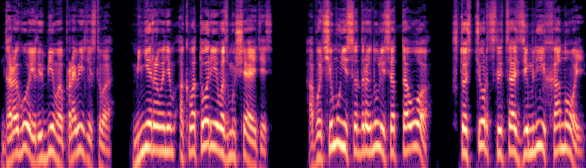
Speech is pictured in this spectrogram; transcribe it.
дорогое и любимое правительство, минированием акватории возмущаетесь? А почему не содрогнулись от того, что стерт с лица земли Ханой?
